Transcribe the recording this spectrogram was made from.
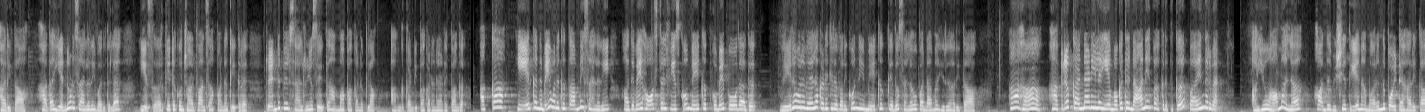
ஹரிதா அதான் என்னோட சேலரி வருதுல்ல என் சார் கிட்ட கொஞ்சம் அட்வான்ஸாக பணம் கேட்குறேன் ரெண்டு பேர் சேலரியும் சேர்த்து அம்மா அப்பாவுக்கு அனுப்பலாம். அவங்க கண்டிப்பாக கடனை அடைப்பாங்க. அக்கா ஏற்கனவே உனக்கு கம்மி சேலரி அதுவே ஹாஸ்டல் ஃபீஸ்க்கும் மேக்கப்புக்குமே போதாது. வேறு ஒரு வேலை கிடைக்கிற வரைக்கும் நீ மேக்கப்க்கு எதுவும் செலவு பண்ணாமல் இரு ஹரிதா. ஆஹா அப்புறம் கண்ணாடியில் என் முகத்தை நானே பார்க்கறதுக்கு பயந்துருவேன். ஐயோ ஆமால. அந்த விஷயத்தையே நான் மறந்து போயிட்டேன் ஹரிதா.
